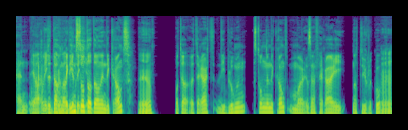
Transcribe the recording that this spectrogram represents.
En ja, de dag nadien stond dat dan in de krant. Ja, Want ja, uiteraard, die bloemen stonden in de krant, maar zijn Ferrari natuurlijk ook. ja.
